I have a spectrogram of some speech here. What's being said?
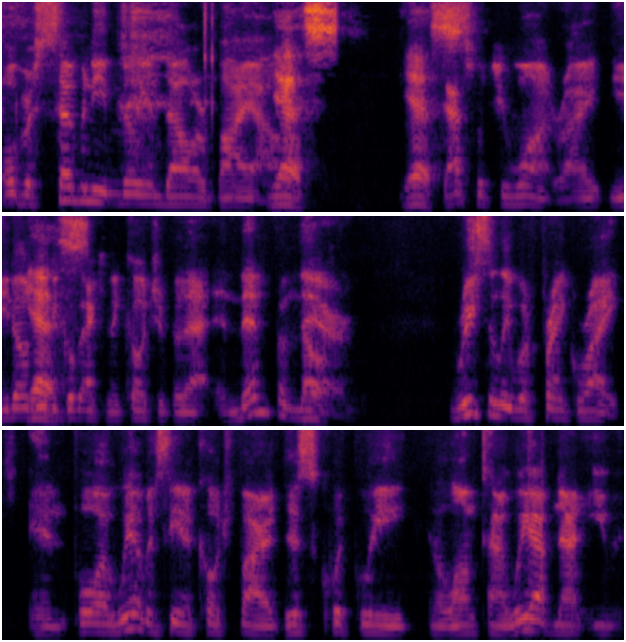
over seventy million dollar buyout. yes. Yes. That's what you want, right? You don't need to go Yes. back into coaching for that. And then from No. there, recently with Frank Reich, and boy, we haven't seen a coach fired this quickly in a long time. We have not even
